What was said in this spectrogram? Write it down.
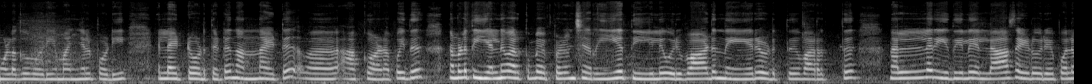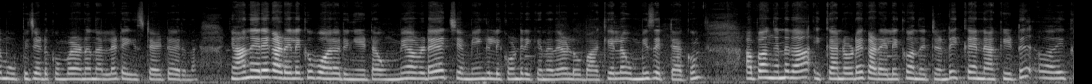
മുളക് പൊടി മഞ്ഞൾപ്പൊടി എല്ലാം ഇട്ട് കൊടുത്തിട്ട് നന്നായിട്ട് ആക്കുവാണ്. അപ്പോൾ ഇത് നമ്മൾ തീയലിന് വറുക്കുമ്പോൾ എപ്പോഴും ചെറിയ തീയിൽ ഒരുപാട് നേരം എടുത്ത് വറുത്ത് നല്ല രീതിയിൽ എല്ലാ സൈഡും ഒരേപോലെ മൂപ്പിച്ചെടുക്കുമ്പോഴാണ് നല്ല ടേസ്റ്റ് ആയിട്ട് വരുന്നത്. ഞാൻ നേരെ കടയിലേക്ക് പോകാൻ ഒരുങ്ങി കേട്ടോ ഉമ്മി അവിടെ ചെമ്മീൻ കിള്ളിക്കൊണ്ടിരിക്കുന്നതേ ഉള്ളൂ. ബാക്കിയെല്ലാം ഉമ്മി സെറ്റാക്കും അപ്പോൾ അങ്ങനെ ദാ ഇക്കാന്റെ കൂടെ കടയിലേക്ക് വന്നിട്ടുണ്ട്. ഇക്ക എന്നാക്കിയിട്ട് ഇക്ക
